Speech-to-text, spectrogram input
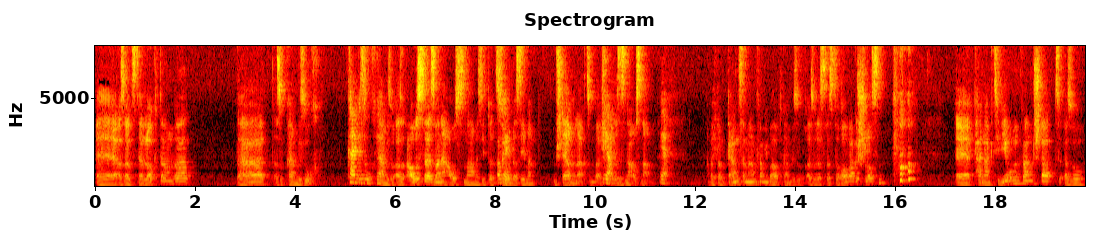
Äh, also als der Lockdown war, da, also kein Besuch, Kein Besuch, kein ja. Besuch. Also außer es war eine Ausnahmesituation, Okay. dass jemand im Sterben lag zum Beispiel. Ja. Das ist eine Ausnahme. Ja. Aber ich glaube, ganz am Anfang überhaupt kein Besuch. Also das Restaurant war geschlossen. äh, keine Aktivierungen fanden statt. Also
